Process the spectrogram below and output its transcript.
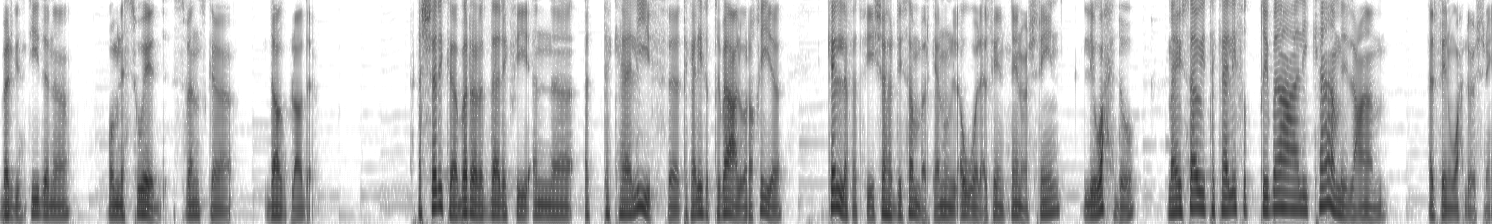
برغنستيدنا ومن السويد سفنسكا داغ بلادر الشركة بررت ذلك في أن التكاليف تكاليف الطباعة الورقية كلفت في شهر ديسمبر كانون الأول 2022 لوحده ما يساوي تكاليف الطباعة لكامل العام 2021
